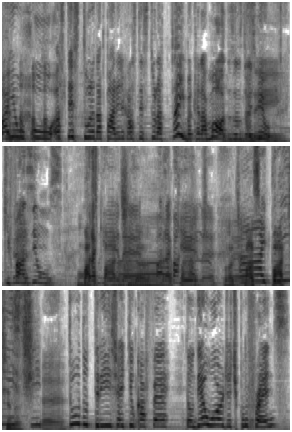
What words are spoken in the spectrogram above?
aí o, o- as texturas da parede, aquelas texturas, lembra que era moda dos anos 2000? Sim. Que fazia uns... Umas Pra quê, né? Ah, Pra quê, né? Umas Ai, triste, É. tudo triste. Aí tem o café Então, The World é tipo um Friends,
